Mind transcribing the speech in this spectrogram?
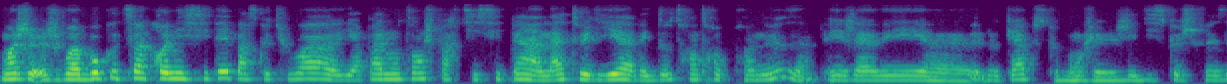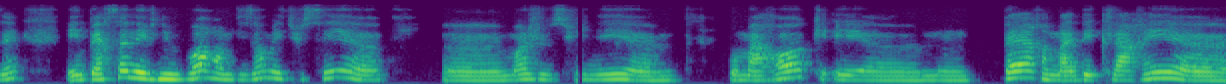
Moi, je, vois beaucoup de synchronicité parce que, tu vois, il n'y a pas longtemps, je participais à un atelier avec d'autres entrepreneuses et j'avais le cas, parce que, bon, j'ai dit ce que je faisais, et une personne est venue me voir en me disant, mais tu sais, moi, je suis née au Maroc et euh, mon père m'a déclaré, euh,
